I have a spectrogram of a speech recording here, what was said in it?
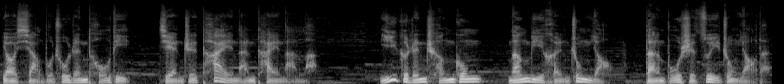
要想不出人头地，简直太难太难了。一个人成功，能力很重要，但不是最重要的。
